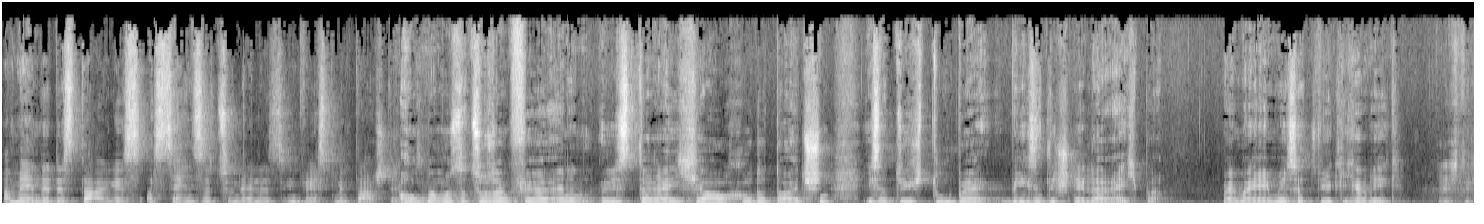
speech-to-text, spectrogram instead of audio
am Ende des Tages ein sensationelles Investment darstellt. Und man muss dazu sagen, für einen Österreicher auch oder Deutschen ist natürlich Dubai wesentlich schneller erreichbar. Weil Miami ist halt wirklich ein Weg. Richtig.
